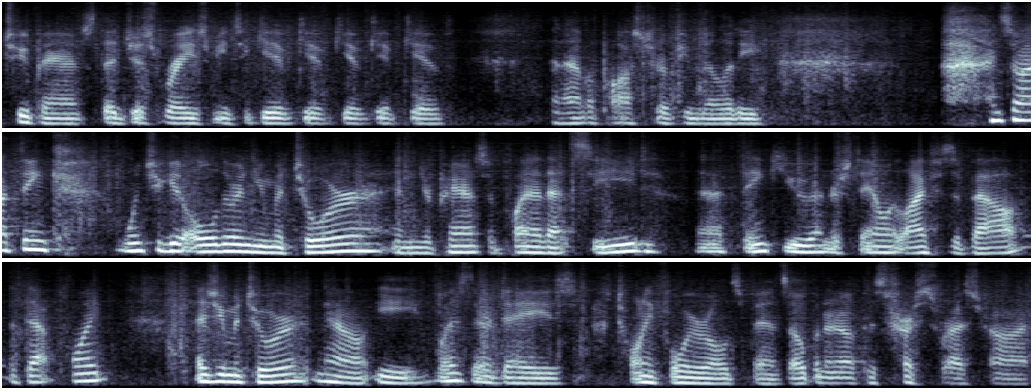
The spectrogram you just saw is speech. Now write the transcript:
two parents that just raised me to give, give, give, give, give, and have a posture of humility. And so I think once you get older and you mature and your parents have planted that seed, and I think you understand what life is about at that point as you mature. Now, E, what is their days? 24 year old Spence opening up his first restaurant.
